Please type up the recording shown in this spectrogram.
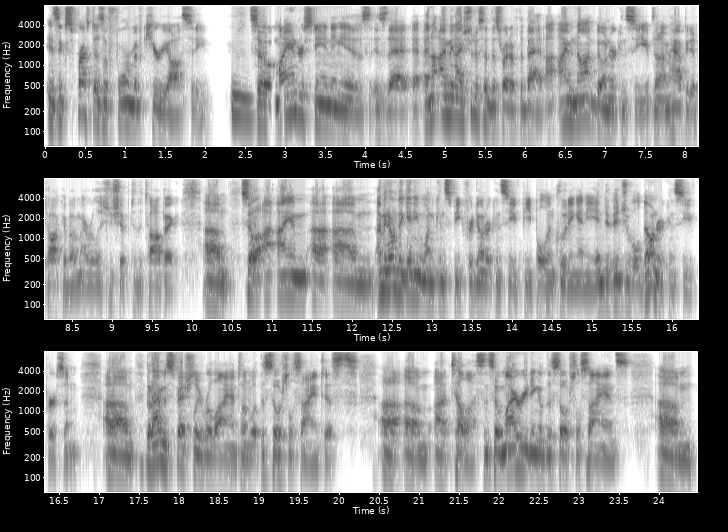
is expressed as a form of curiosity. Mm. So my understanding is is that, and I mean, I should have said this right off the bat. I, am not donor conceived, and I'm happy to talk about my relationship to the topic. Um, so I, I am. Uh, um, I mean, I don't think anyone can speak for donor conceived people, including any individual donor conceived person. Um, but I'm especially reliant on what the social scientists uh, um, uh, tell us. And so my reading of the social science um,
